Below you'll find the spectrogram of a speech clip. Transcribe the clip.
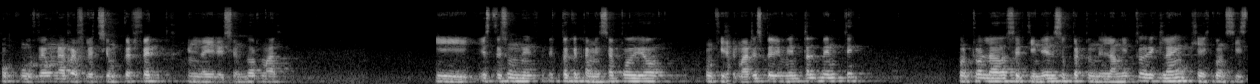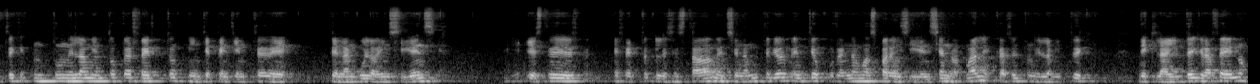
ocurre una reflexión perfecta en la dirección normal. Y este es un efecto que también se ha podido confirmar experimentalmente por otro lado, se tiene el supertunelamiento de Klein, que consiste en un tunelamiento perfecto independiente de, del ángulo de incidencia. Este efecto que les estaba mencionando anteriormente ocurre nada más para incidencia normal, en el caso del tunelamiento de, Klein del grafeno,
